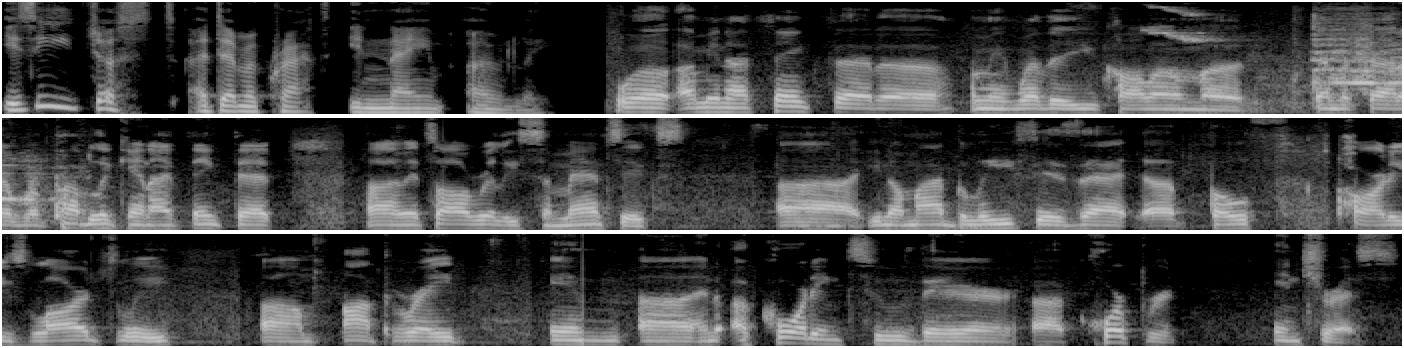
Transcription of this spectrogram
Is he just a Democrat in name only? Well, I mean, I think that, uh, I mean, whether you call him a Democrat or Republican, I think that uh, it's all really semantics. Uh, you know, my belief is that uh, both parties largely um, operate in uh, and according to their uh, corporate interests.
